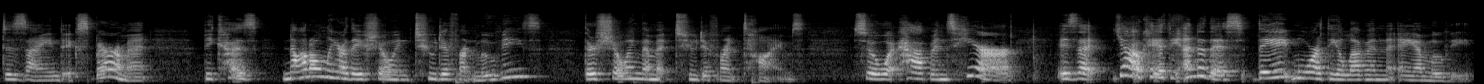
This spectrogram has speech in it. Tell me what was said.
designed experiment because not only are they showing two different movies, they're showing them at two different times. So what happens here is that, yeah, okay, at the end of this, they ate more at the 11 a.m. movie.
